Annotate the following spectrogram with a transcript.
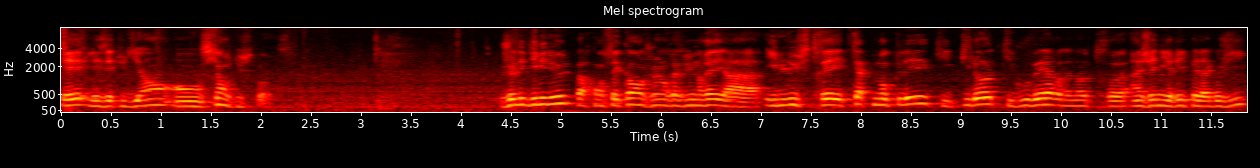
et les étudiants en sciences du sport. Je n'ai 10 minutes, par conséquent, je me résumerai à illustrer quatre mots-clés qui pilotent, qui gouvernent notre ingénierie pédagogique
